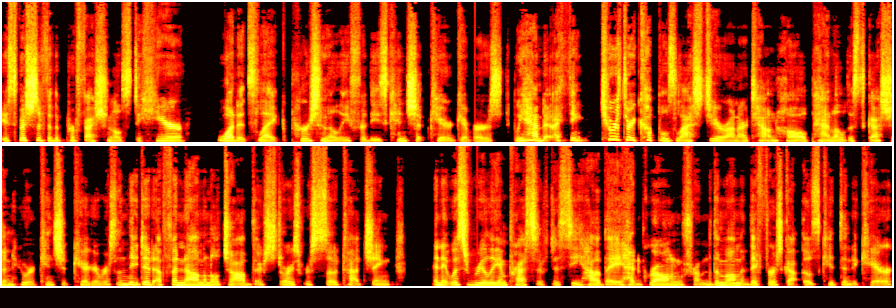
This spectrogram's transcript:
especially for the professionals, to hear what it's like personally for these kinship caregivers. We had, I think, two or three couples last year on our town hall panel discussion who are kinship caregivers, and they did a phenomenal job. Their stories were so touching. And it was really impressive to see how they had grown from the moment they first got those kids into care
